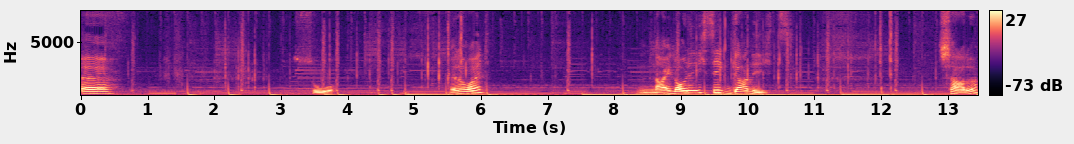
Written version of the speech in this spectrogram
Äh. So. Netherite? Nein, Leute, ich sehe gar nichts. Schade.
